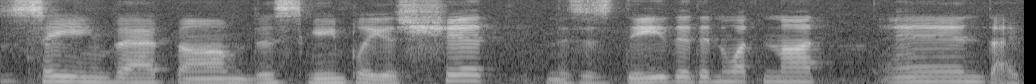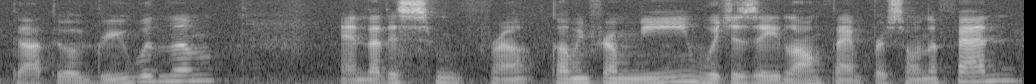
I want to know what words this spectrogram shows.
saying that um this gameplay is shit. This is dated and whatnot, and I've got to agree with them. And that is from, coming from me, which is a longtime Persona fan.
